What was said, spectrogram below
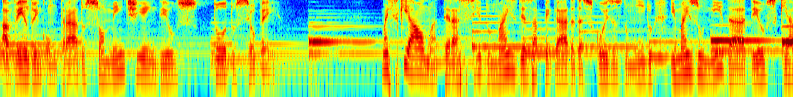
havendo encontrado somente em Deus todo o seu bem. Mas que alma terá sido mais desapegada das coisas do mundo e mais unida a Deus que a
